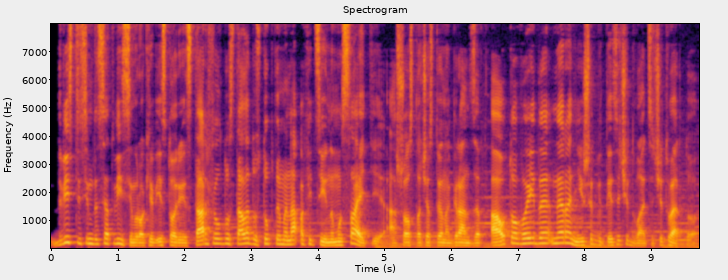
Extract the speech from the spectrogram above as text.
278 років історії Старфілду стали доступними на офіційному сайті, а шоста частина Grand Theft Auto вийде не раніше 2024-го.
